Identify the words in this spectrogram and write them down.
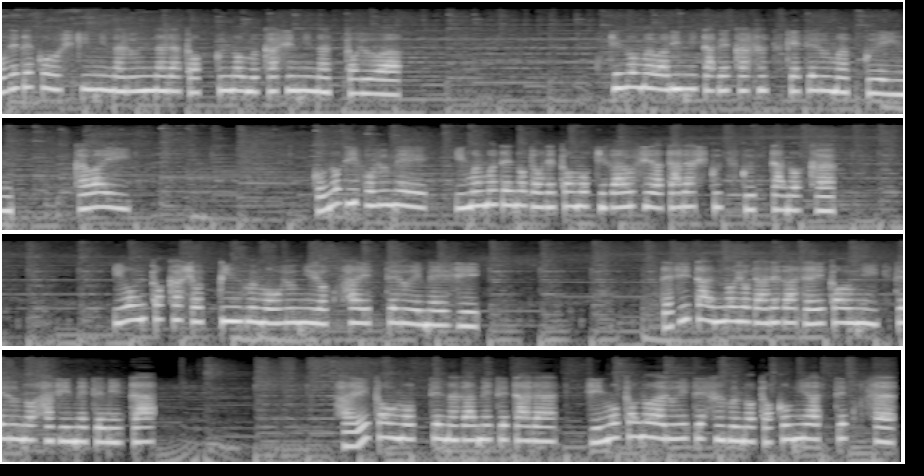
これで公式になるんならとっくの昔になっとるわ。口の周りに食べかすつけてるマックイーン。かわいい。このディフォルメ今までのどれとも違うし新しく作ったのか。イオンとかショッピングモールによく入ってるイメージ。デジタンのよだれが正当に生きてるの初めて見た。はえーと思って眺めてたら、地元の歩いてすぐのとこにあって草。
